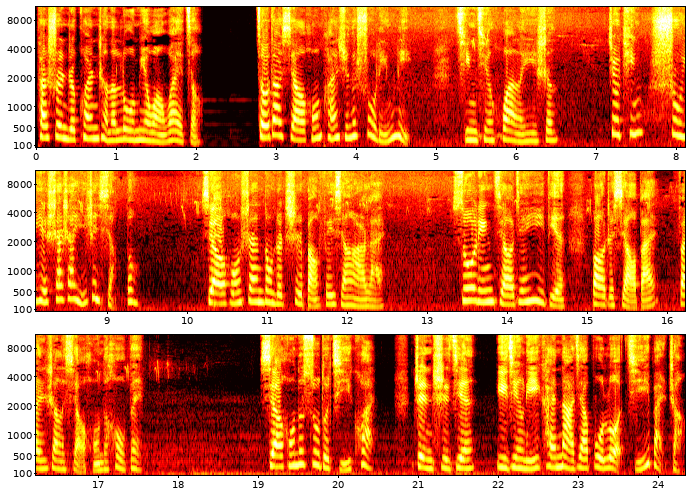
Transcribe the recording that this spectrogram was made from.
他顺着宽敞的路面往外走，走到小红盘旋的树林里，轻轻唤了一声，就听树叶沙沙一阵响动，小红扇动着翅膀飞翔而来。苏玲脚尖一点，抱着小白翻上了小红的后背。小红的速度极快，振翅间已经离开那家部落几百丈。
